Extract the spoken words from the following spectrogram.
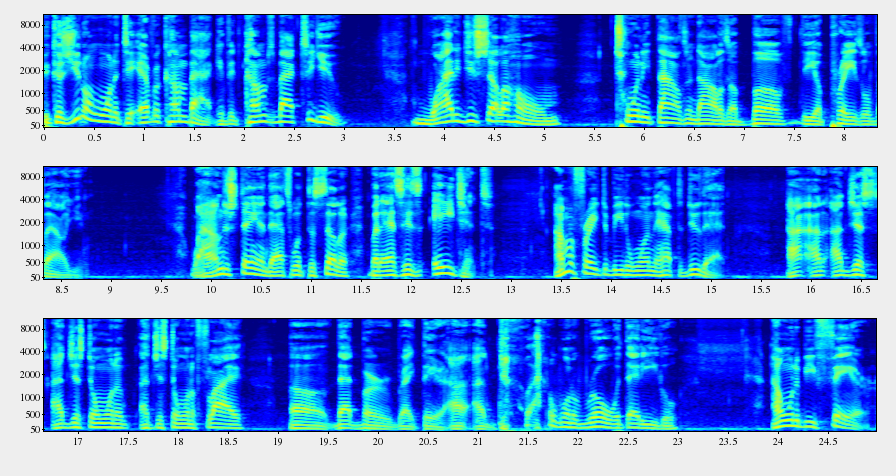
because you don't want it to ever come back. If it comes back to you, why did you sell a home $20,000 above the appraisal value. Well, I understand that's what the seller, but as his agent, I'm afraid to be the one to have to do that. I, I, I just I just don't want to I just don't want to fly uh, that bird right there. I I, I don't want to roll with that eagle. I want to be fair.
